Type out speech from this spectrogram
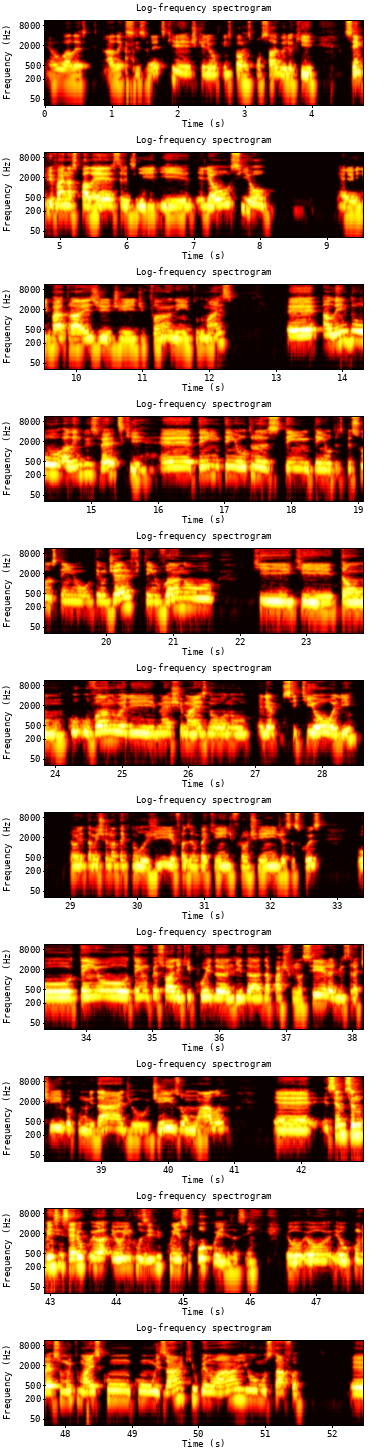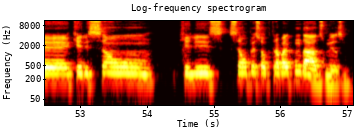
é o Alex, Alex Svetsky, acho que ele é o principal responsável, ele aqui sempre vai nas palestras e, e ele é o CEO, é, ele vai atrás de, de, de funding e tudo mais. É, além do além do Svetsky, é, tem tem outras tem tem outras pessoas, tem o, tem o Jeff, tem o Vano que que estão o, o, Vano ele mexe mais no, no ele é CTO ali, então ele está mexendo na tecnologia, fazendo back-end, front-end, essas coisas. O, tem, o, tem um pessoal ali que cuida ali da, da parte financeira, administrativa, comunidade, o Jason, o Alan, é, sendo, sendo bem sincero, eu, eu, eu, inclusive conheço pouco eles, assim. Eu, eu, eu converso muito mais com, com o Isaac, o Benoit e o Mustafa, é, que eles são que eles são o pessoal que trabalha com dados mesmo.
